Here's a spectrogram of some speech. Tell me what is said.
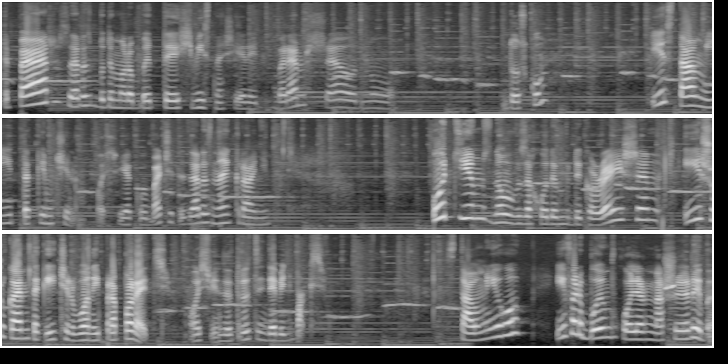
Тепер зараз будемо робити хвіст нашій рибі. Беремо ще одну доску і ставимо її таким чином. Ось, як ви бачите, зараз на екрані. Потім знову заходимо в Decoration і шукаємо такий червоний прапорець. Ось він за 39 баксів. Ставимо його і фарбуємо в колір нашої риби.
